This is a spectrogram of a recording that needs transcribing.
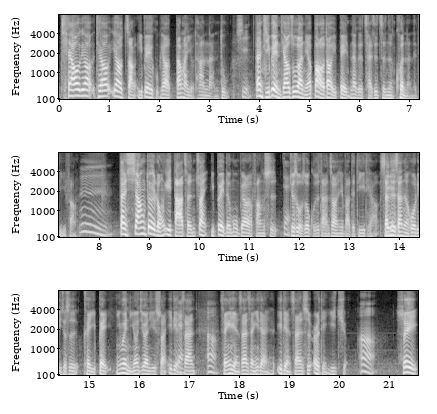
挑要挑要涨一倍的股票，当然有它的难度。是，但即便你挑出来，你要抱得到一倍，那个才是真正困难的地方。嗯，但相对容易达成赚一倍的目标的方式，对，就是我说股市达人操盘心法的第一条，三至三成获利就是可以一倍，因为你用计算机算一点三，嗯，乘一点三乘一点一点三是二点一九，嗯，所以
